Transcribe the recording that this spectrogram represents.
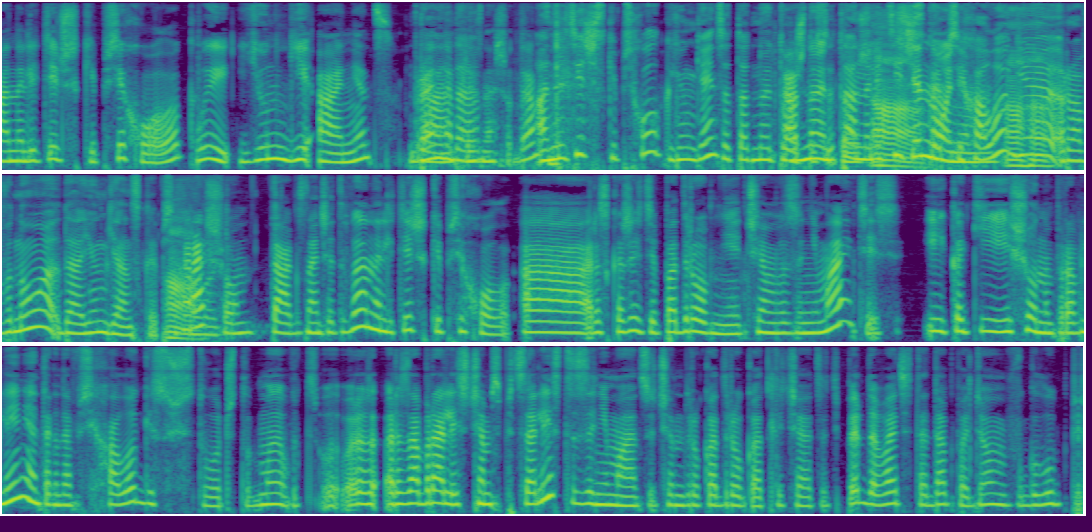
аналитический психолог, вы юнгианец, Да, правильно да. произношу, да? Аналитический психолог и юнгианец — это одно и то же. Одно То и это то же. аналитическая Синонимы. психология Ага. равно, да, юнгианская А. психология. Хорошо. Так, значит, вы аналитический психолог. А расскажите подробнее, чем вы занимаетесь и какие еще направления тогда в психологии существуют, чтобы мы вот раз- разобрались, чем специалисты занимаются, чем друг от друга отличаются. Теперь давайте тогда пойдем вглубь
